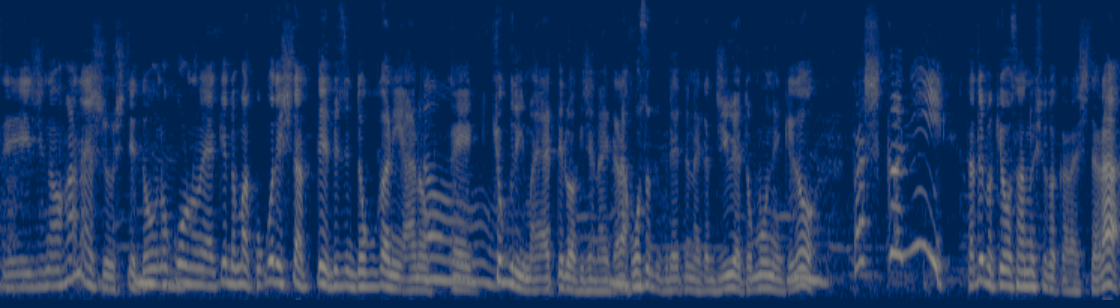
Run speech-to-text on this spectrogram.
政治の話をしてどうのこうのやけど、まあここでしたって別にどこかにあの、えー局で今やってるわけじゃないから、放送局でやってないから自由やと思うねんけど、確かに例えば共産の人だからしたら、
